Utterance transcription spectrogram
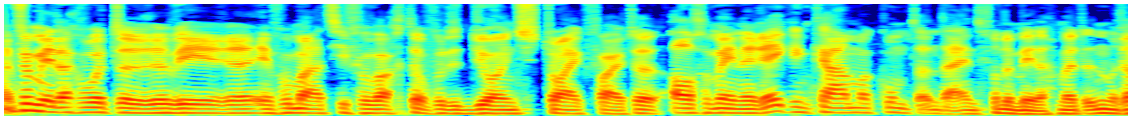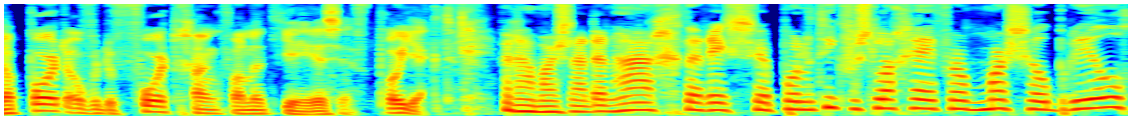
En vanmiddag wordt er weer eh, informatie verwacht over de Joint Strike Fighter. De Algemene Rekenkamer komt aan het eind van de middag met een rapport over de voortgang van het JSF-project. We gaan maar eens naar Den Haag. Daar is eh, politiek verslaggever Marcel Bril.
